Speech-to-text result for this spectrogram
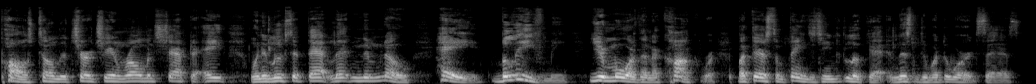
Paul's telling the church here in Romans chapter 8, when he looks at that, letting them know, hey, believe me, you're more than a conqueror. But there's some things that you need to look at and listen to what the word says.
